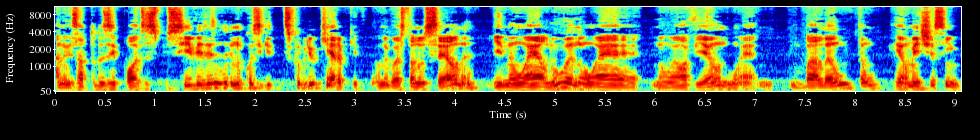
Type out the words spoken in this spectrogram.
analisar todas as hipóteses possíveis e não consegui descobrir o que era, porque o negócio está no céu, né? E não é a Lua, não é, não é um avião, não é um balão. Então, realmente, assim,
